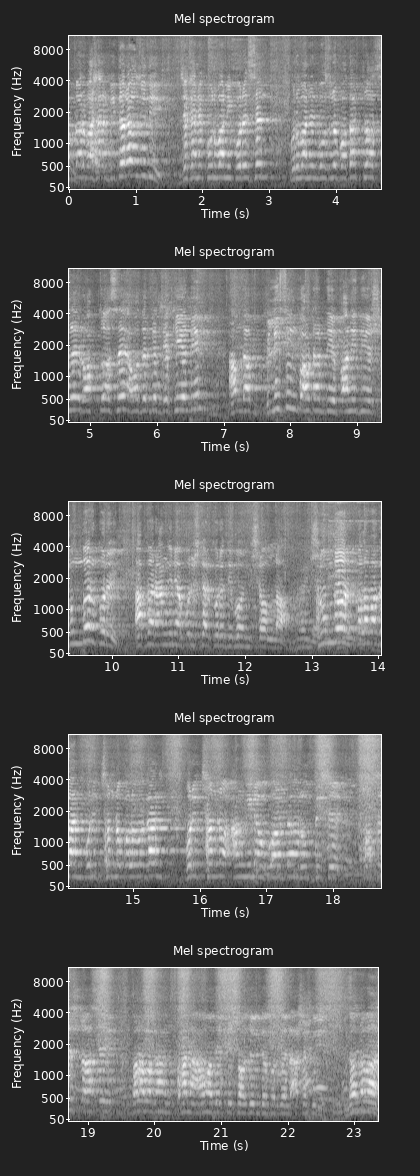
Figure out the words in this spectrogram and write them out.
আপনার বাসার ভিতরেও যদি যেখানে কুরবানি করেছেন কুরবানির বজ্র পদার্থ আছে, রক্ত আছে, আমাদেরকে দেখিয়ে দিন। আমরা ব্লিচিং পাউডার দিয়ে পানি দিয়ে সুন্দর করে আপনার আঙ্গিনা পরিষ্কার করে দিব ইনশাল্লাহ সুন্দর কলাবাগান, পরিচ্ছন্ন কলাবাগান, পরিচ্ছন্ন আঙ্গিনা উপহার দেওয়ার উদ্দেশ্যে সচেষ্ট আছে কলাবাগান থানা। আমাদেরকে সহযোগিতা করবেন, আশা করি। ধন্যবাদ।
